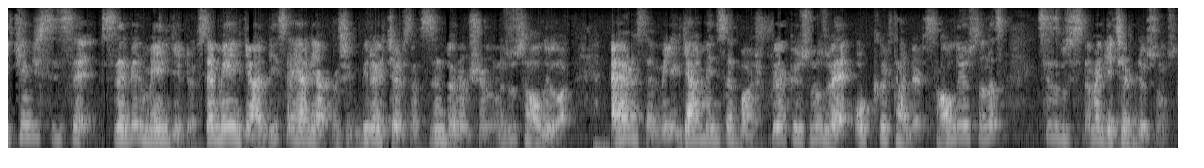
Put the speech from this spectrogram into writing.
İkincisi ise size bir mail geliyor. Size mail geldiyse eğer yaklaşık bir ay içerisinde sizin dönüşümünüzü sağlıyorlar. Eğer size mail gelmediyse başvuru yapıyorsunuz ve o kriterleri sağlıyorsanız siz bu sisteme geçebiliyorsunuz.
